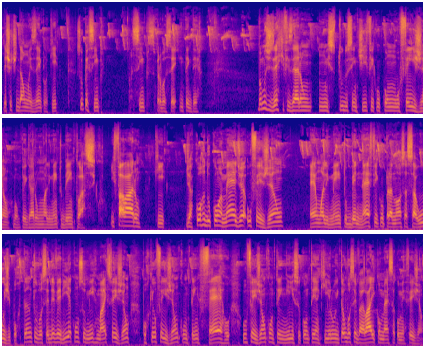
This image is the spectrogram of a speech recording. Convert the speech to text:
deixa eu te dar um exemplo aqui, super simples, simples para você entender. Vamos dizer que fizeram um estudo científico com o feijão. Vamos pegar um alimento bem clássico e falaram que, de acordo com a média, o feijão é um alimento benéfico para a nossa saúde, portanto você deveria consumir mais feijão, porque o feijão contém ferro, o feijão contém isso, contém aquilo, então você vai lá e começa a comer feijão.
